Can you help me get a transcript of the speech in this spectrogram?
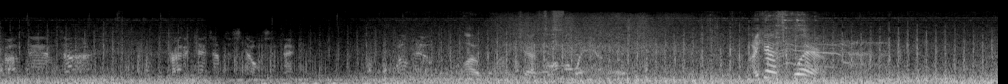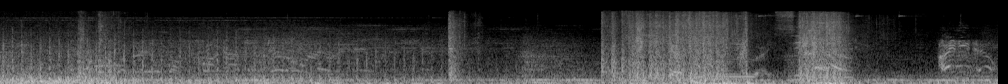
About damn time. Try to catch up to Stokes and Becket. Will do. I want to On my way up. I cast flare. Cast I see. I need help.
